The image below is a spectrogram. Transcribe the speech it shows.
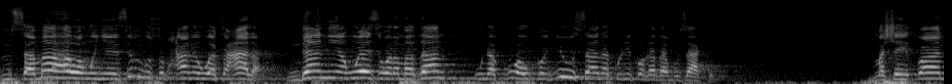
msamaha wa mwenyezi mungu subhanahu wa taala ndani ya mwezi wa ramadhan unakuwa uko juu sana kuliko ghadhabu zake. Mashaitan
